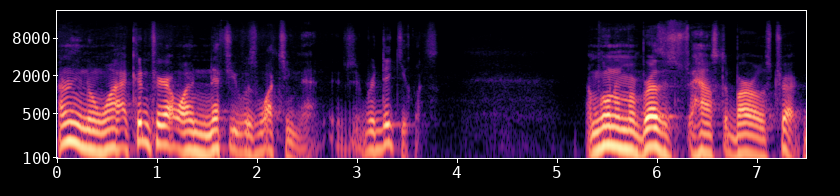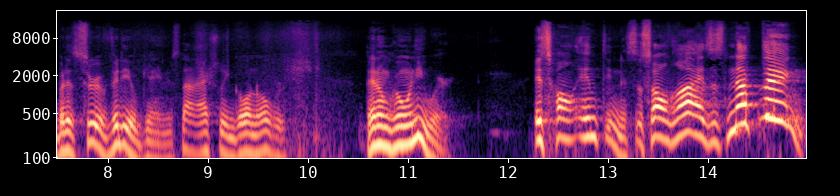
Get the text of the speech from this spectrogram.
I don't even know why. I couldn't figure out why my nephew was watching that. It's ridiculous. I'm going to my brother's house to borrow his truck, but it's through a video game. It's not actually going over. They don't go anywhere. It's all emptiness. It's all lies. It's nothing.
